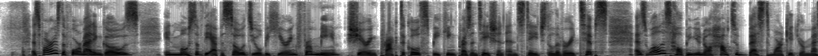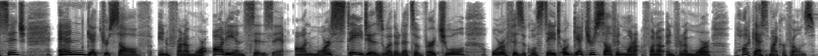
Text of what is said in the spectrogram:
As far as the formatting goes, in most of the episodes, you'll be hearing from me sharing practical speaking, presentation, and stage delivery tips, as well as helping you know how to best market your message and get yourself in front of more audiences eh, on more stages, whether that's a virtual or a physical stage, or get yourself in front of, in front of more podcast microphones.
